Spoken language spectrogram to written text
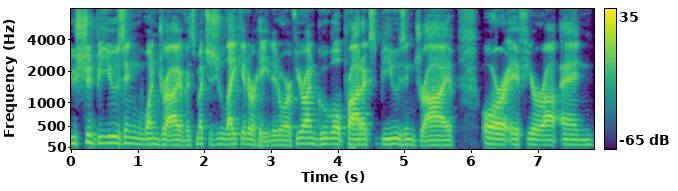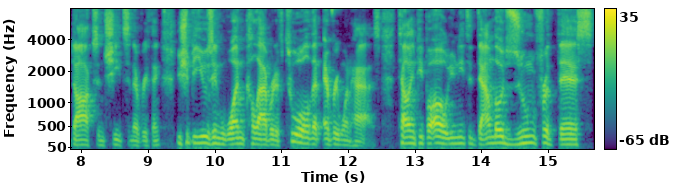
you should be using OneDrive as much as you like it or hate it. Or if you're on Google products, be using Drive. Or if you're on and Docs and Sheets and everything, you should be using one collaborative tool that everyone has. Telling people, oh, you need to download Zoom for this,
